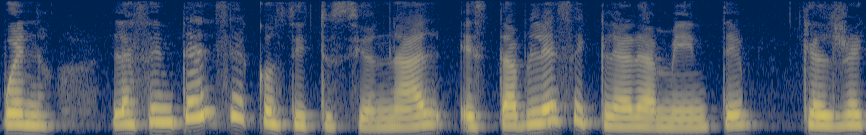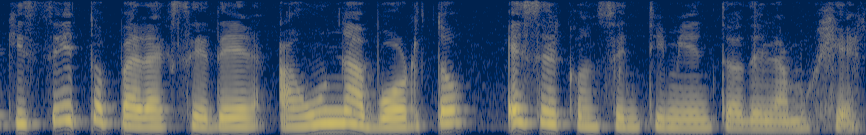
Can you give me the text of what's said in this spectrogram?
Bueno, la sentencia constitucional establece claramente que el requisito para acceder a un aborto es el consentimiento de la mujer,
